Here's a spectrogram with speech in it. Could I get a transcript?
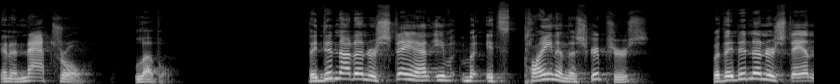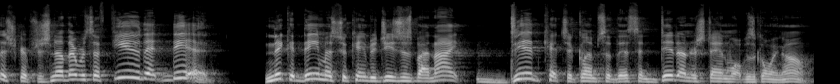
in a natural level. They did not understand, even, but it's plain in the scriptures, but they didn't understand the scriptures. Now, there was a few that did. Nicodemus, who came to Jesus by night, did catch a glimpse of this and did understand what was going on.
